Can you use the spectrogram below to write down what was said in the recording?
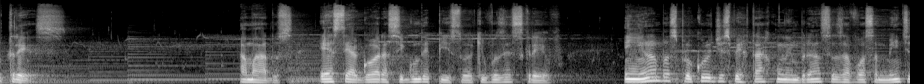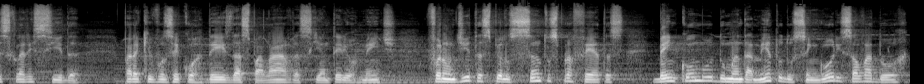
3 Amados, esta é agora a segunda epístola que vos escrevo. Em ambas procuro despertar com lembranças a vossa mente esclarecida, para que vos recordeis das palavras que anteriormente foram ditas pelos santos profetas, bem como do mandamento do Senhor e Salvador,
